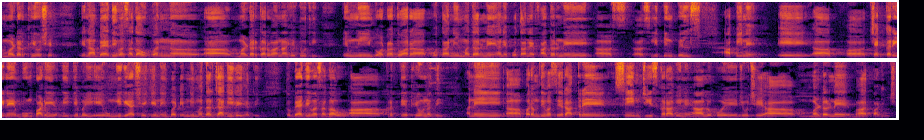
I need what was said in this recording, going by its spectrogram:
મર્ડર થયો છે એના બે દિવસ અગાઉ પણ આ મર્ડર કરવાના હેતુથી એમની ડોટર દ્વારા પોતાની મધરને અને પોતાને ફાધરને સ્લીપિંગ પિલ્સ આપીને એ ચેક કરીને બૂમ પાડી હતી કે ભાઈ એ ઊંઘી ગયા છે કે નહીં બટ એમની મધર જાગી ગઈ હતી. તો બે દિવસ અગાઉ આ કૃત્ય થયો નથી અને પરમ દિવસે રાત્રે સેમ ચીઝ કરાવીને આ લોકોએ જો છે આ મર્ડરને બહાર પાડ્યું છે.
